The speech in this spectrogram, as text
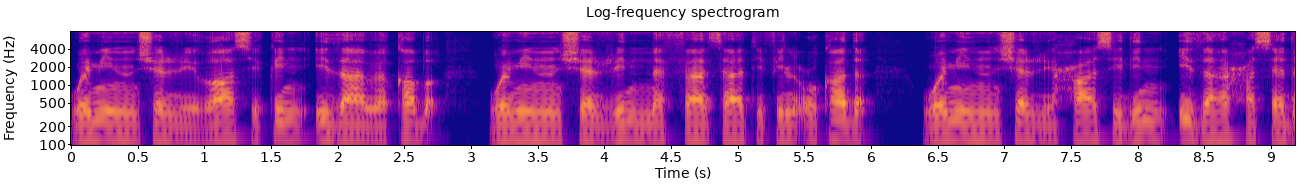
ve min şerri gasikin iza vekab ve min şerrin neffasati fil ukad ve min şerri hasidin iza hased.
